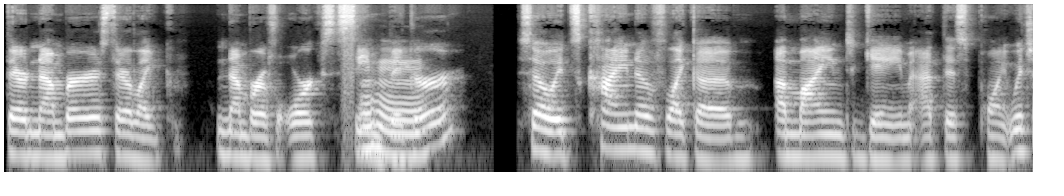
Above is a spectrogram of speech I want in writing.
their numbers, their like number of orcs seem mm-hmm. bigger. So it's kind of like a a mind game at this point, which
